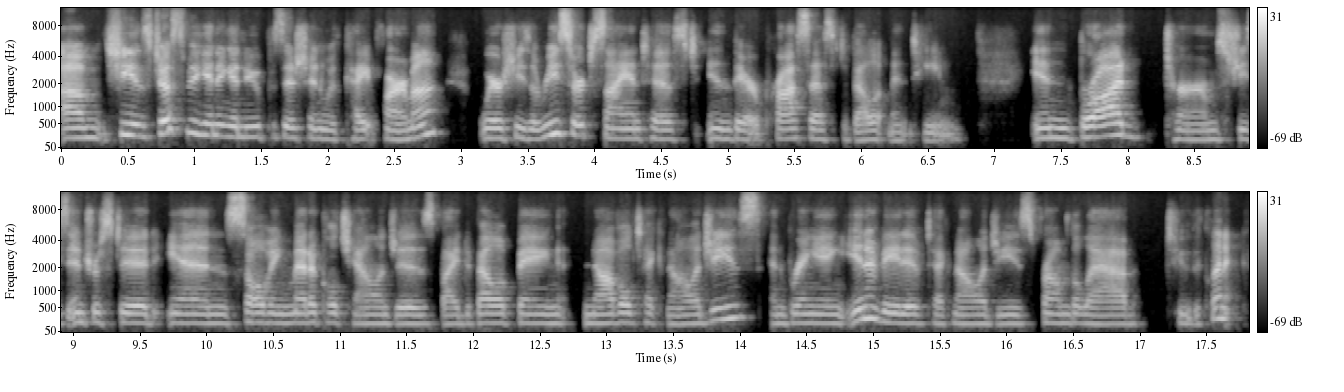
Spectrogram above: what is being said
Um, she is just beginning a new position with Kite Pharma, where she's a research scientist in their process development team. In broad terms, she's interested in solving medical challenges by developing novel technologies and bringing innovative technologies from the lab to the clinic.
